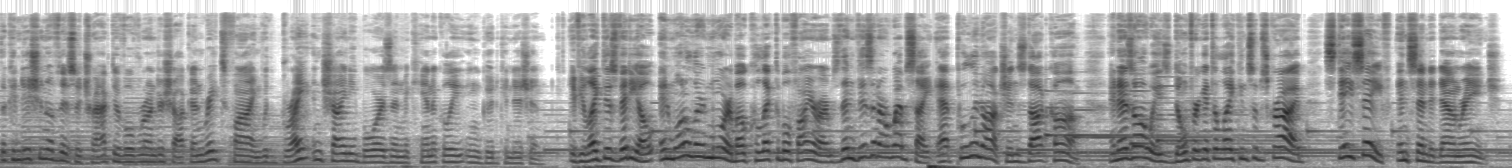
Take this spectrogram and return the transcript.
The condition of this attractive over-under shotgun rates fine with bright and shiny bores and mechanically in good condition. If you like this video and want to learn more about collectible firearms, then visit our website at poulinauctions.com. And as always, don't forget to like and subscribe, stay safe, and send it downrange.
